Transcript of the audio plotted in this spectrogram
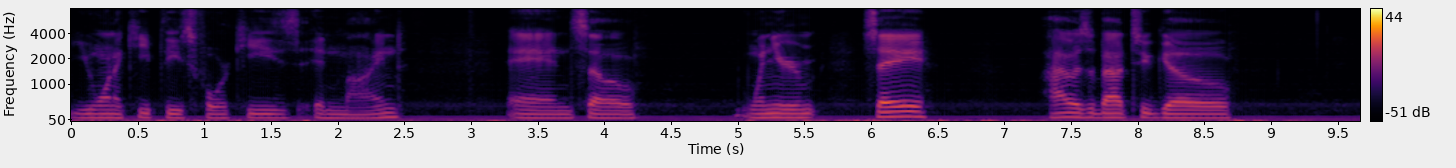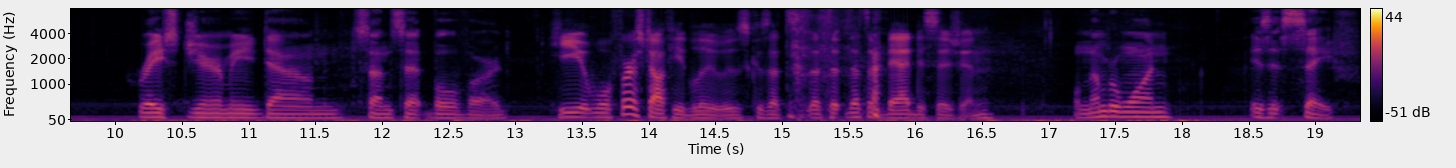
you want to keep these four keys in mind. And so when you're, say, I was about to go race Jeremy down Sunset Boulevard. He well, first off, he'd lose because that's that's a, that's a bad decision. Well, number one, is it safe?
